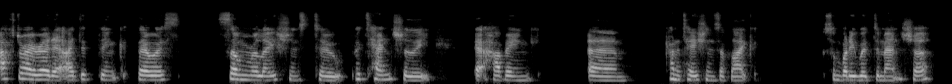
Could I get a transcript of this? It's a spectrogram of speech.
after i read it i did think there was some relations to potentially it having um, connotations of like somebody with dementia,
